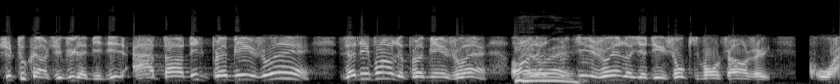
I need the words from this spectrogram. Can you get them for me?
Surtout quand j'ai vu la vidéo. Attendez le 1er juin. Vous allez voir le 1er juin. Oh, Ah là, ouais. le 1er juin, là, il y a des choses qui vont changer. Quoi?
